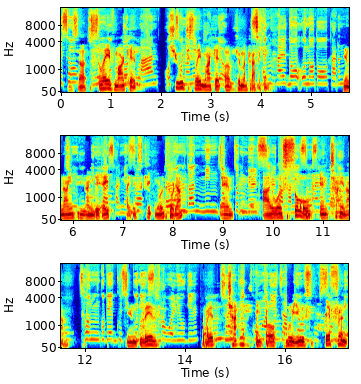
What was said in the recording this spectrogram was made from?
is a slave market, huge slave market of human trafficking. In 1998, I escaped North Korea, and I was sold in China and lived with Chinese people who use different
